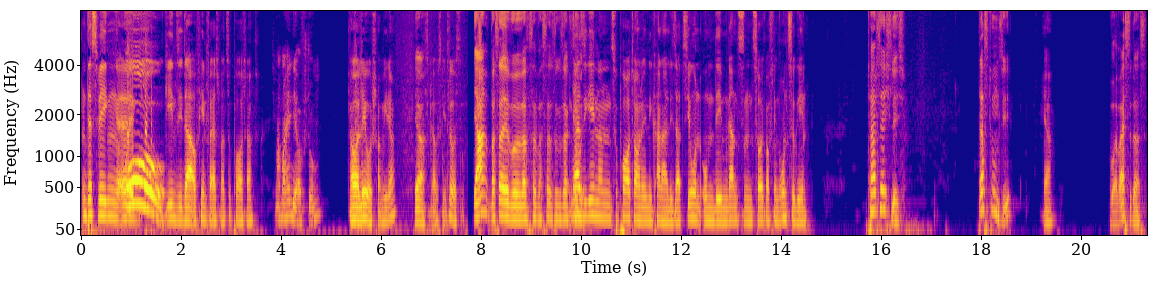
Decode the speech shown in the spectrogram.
Und Deswegen äh, oh! gehen sie da auf jeden Fall erstmal zu Porter. Ich mach mal Handy auf stumm. Oh, Leo schon wieder. Ja. Ich glaube, es geht los. Ja, was, was, was hast du gesagt? Ja, So, sie gehen dann zu Porter und in die Kanalisation, um dem ganzen Zeug auf den Grund zu gehen. Tatsächlich. Das tun sie. Ja, Woher weißt du das?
